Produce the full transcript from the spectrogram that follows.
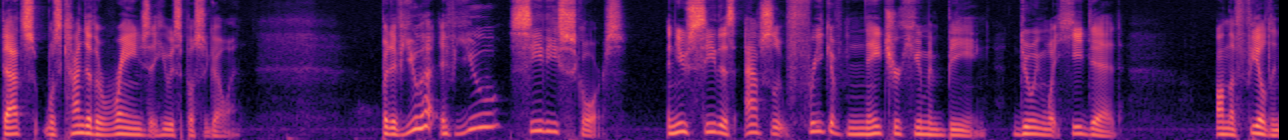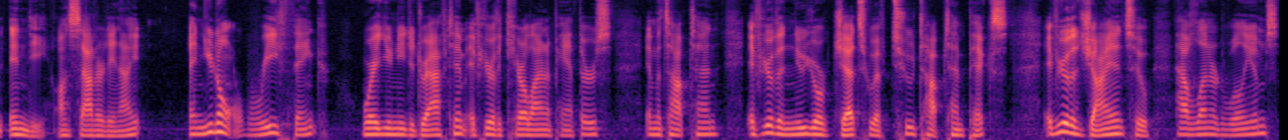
That's was kind of the range that he was supposed to go in. But if you if you see these scores and you see this absolute freak of nature human being doing what he did on the field in Indy on Saturday night, and you don't rethink where you need to draft him if you're the Carolina Panthers in the top 10, if you're the New York Jets who have two top 10 picks, if you're the Giants who have Leonard Williams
